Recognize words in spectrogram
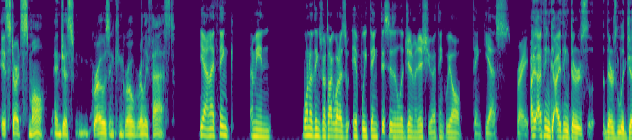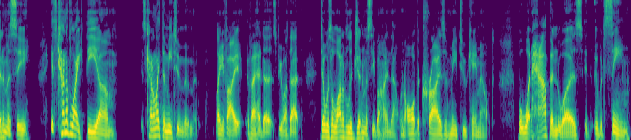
it starts small and just grows and can grow really fast. Yeah, and I think, I mean, one of the things we want to talk about is if we think this is a legitimate issue. I think we all think yes, right? I, I think I think there's there's legitimacy. It's kind of like the um, it's kind of like the Me Too movement. Like if I if I had to speak about that, there was a lot of legitimacy behind that when all the cries of Me Too came out. But what happened was, it, it would seem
